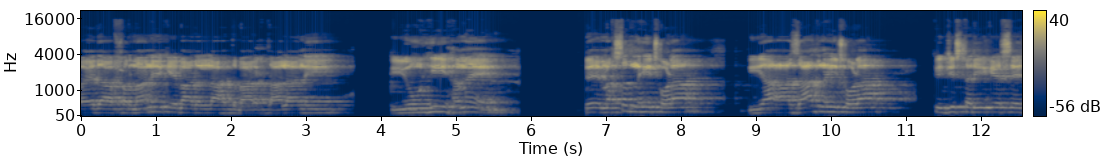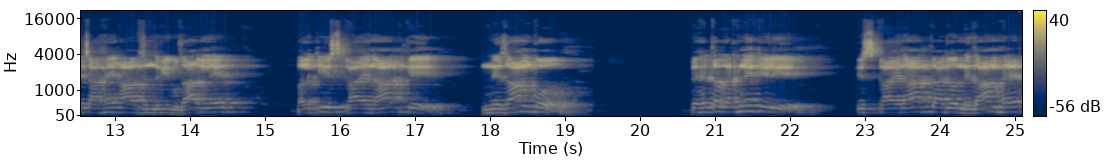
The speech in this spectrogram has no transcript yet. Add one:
پیدا فرمانے کے بعد اللہ تبارک تعالیٰ نے یوں ہی ہمیں بے مقصد نہیں چھوڑا یا آزاد نہیں چھوڑا کہ جس طریقے سے چاہیں آپ زندگی گزار لیں، بلکہ اس کائنات کے نظام کو بہتر رکھنے کے لیے اس کائنات کا جو نظام ہے،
